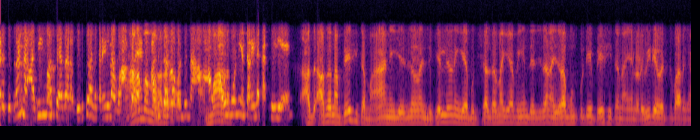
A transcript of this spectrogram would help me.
இருக்குதுன்னா நான் அதிகமா சேதாரம் கொடுத்து அந்த கடையில நான் வாங்குறேன். ஆமாம்மா, அதுக்காக அதோட- வந்து நான் அம்மா, அவங்க ஒண்ணும் என் தலையில கட்டலையே. அது அதை நான் பேசிட்டேம்மா. நீங்கள் இதெல்லாம் இந்த கேள்வியில் நீங்கள் புத்திசாலித்தனமாக கேட்பீங்கன்னு தெரிஞ்சு தான் நான் இதெல்லாம் முன்கூட்டியே பேசிட்டேன் நான். என்னோட வீடியோ எடுத்து பாருங்க.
